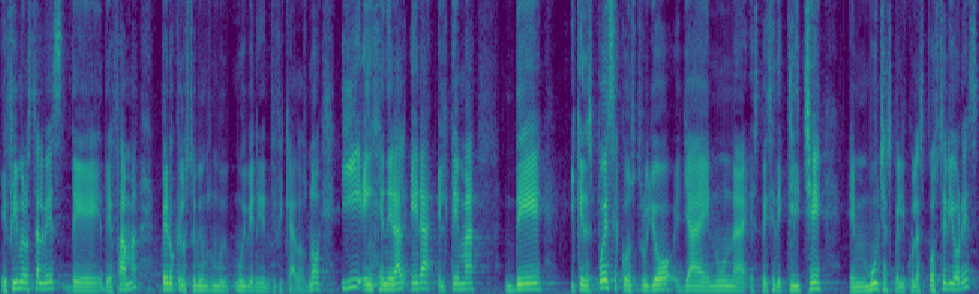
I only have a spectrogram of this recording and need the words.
efímeros tal vez de, de fama, pero que los tuvimos muy, muy, bien identificados, ¿no? Y en general era el tema de, y que después se construyó ya en una especie de cliché en muchas películas posteriores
